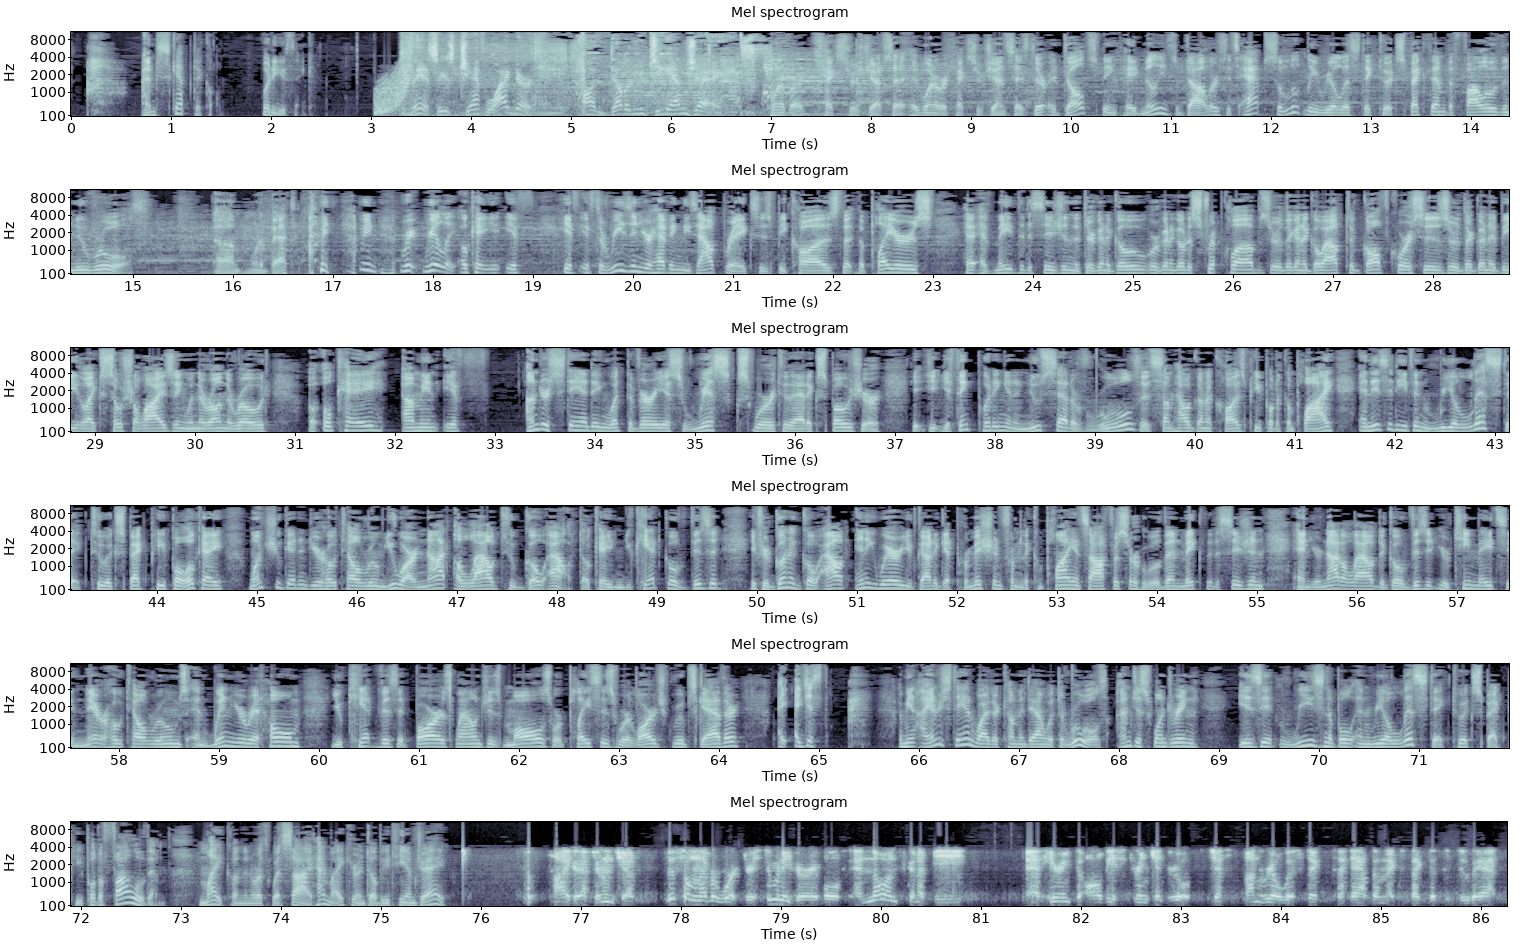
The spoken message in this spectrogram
I'm skeptical. What do you think? This is Jeff Wagner on WTMJ. One of our texters, Jeff said, one of our texters, Jen says, they're adults being paid millions of dollars. It's absolutely realistic to expect them to follow the new rules. Um, Want to bet? I mean, I mean, re- really? Okay, if if if the reason you're having these outbreaks is because the the players ha- have made the decision that they're going to go, we're going to go to strip clubs, or they're going to go out to golf courses, or they're going to be like socializing when they're on the road. Okay, I mean, if understanding what the various risks were to that exposure, you, you, think putting in a new set of rules is somehow going to cause people to comply? And is it even realistic to expect people, okay, once you get into your hotel room, you are not allowed to go out, okay? You can't go visit. If you're going to go out anywhere, you've got to get permission from the compliance officer who will then make the decision, and you're not allowed to go visit your teammates in their hotel rooms. And when you're at home, you can't visit bars, lounges, malls, or places where large groups gather. I, I just, I mean, I understand why they're coming down with the rules. I'm just wondering, is it reasonable and realistic to expect people to follow them? Mike on the Northwest side. Hi, Mike. You're on WTMJ. Hi, good afternoon, Jeff. This will never work. There's too many variables, and no one's going to be adhering to all these stringent rules. It's just unrealistic to have them expected to do that.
